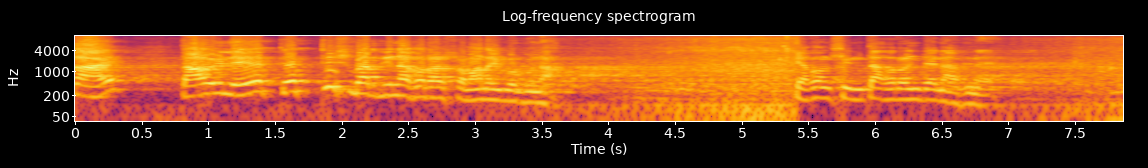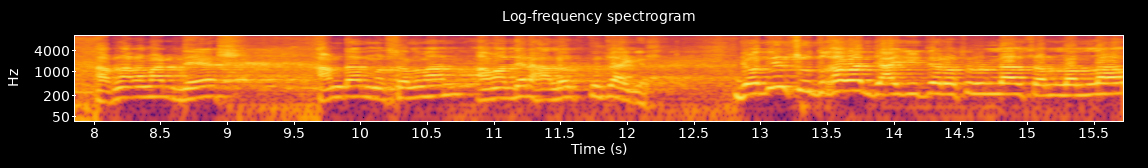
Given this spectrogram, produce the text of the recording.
খায় তাহলে তেত্রিশ বার দিনা করার সমান হইব গুণা এখন চিন্তা করেন যে না আপনি আপনার আমার দেশ, আমদার মুসলমান, আমাদের হালত কোথায় গেছে? যদি সুদ খাওয়া যায় যেতে রসুল্লাহ সাল্লাহ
